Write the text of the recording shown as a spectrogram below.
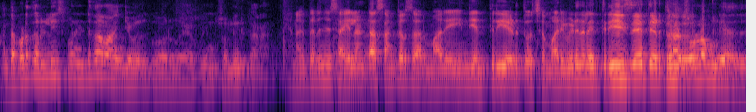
அந்த படத்தை ரிலீஸ் பண்ணிட்டு தான் நான் இங்கே இதுக்கு வருவேன் அப்படின்னு சொல்லியிருக்காரு. எனக்கு தெரிஞ்சு சைலண்டாக சங்கர் சார் மாதிரி இந்தியன் த்ரீ எடுத்து வச்ச மாதிரி விடுதலை த்ரீ சேர்த்து எடுத்து சொல்ல முடியாது.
